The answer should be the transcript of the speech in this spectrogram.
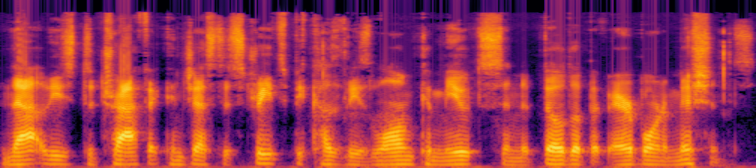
and that leads to traffic congested streets because of these long commutes and the buildup of airborne emissions.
